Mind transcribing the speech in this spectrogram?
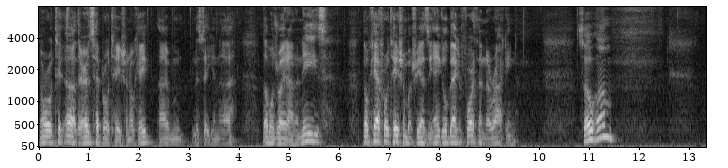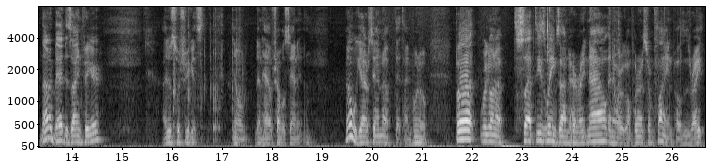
No rotate. Uh, there is hip rotation. Okay, I'm mistaken. Uh, double joint on the knees. No calf rotation, but she has the ankle back and forth and the rocking. So, um, not a bad design figure. I just wish we could, you know, didn't have trouble standing. No, we got her standing up that time. Who knew? But we're going to slap these wings onto her right now, and then we're going to put her in some flying poses, right?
